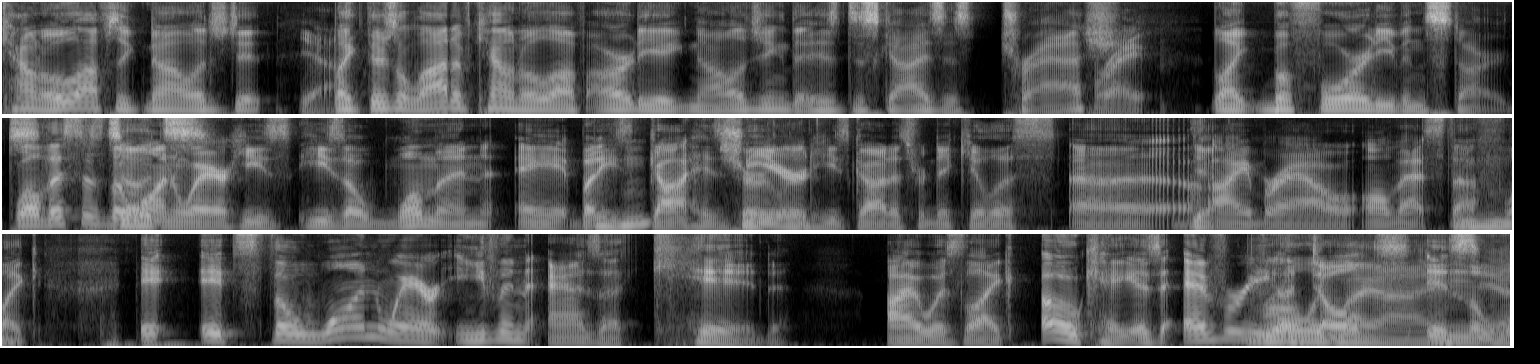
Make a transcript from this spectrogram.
Count Olaf's acknowledged it. Yeah. Like there's a lot of Count Olaf already acknowledging that his disguise is trash. Right. Like before it even starts. Well, this is the So one where he's he's a woman, a, but he's Mhm. got his Surely. beard, he's got his ridiculous uh, Yeah. eyebrow, all that stuff. Mhm. Like it, it's the one where even as a kid, I was like, okay, is every Rolling adult eyes, in the yeah.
